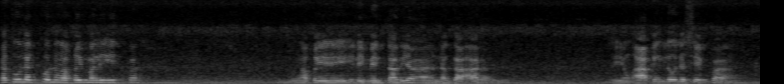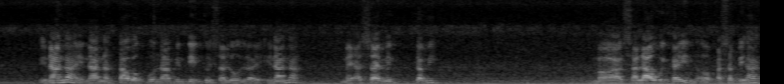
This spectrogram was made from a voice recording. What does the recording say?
Katulad po nung ako'y maliit pa, nung ako'y elementarya, nag-aaral, yung aking lola Sepa, inana, inana tawag po namin dito sa lola. Eh. Inana, may assignment kami. Mga salawi kain o kasabihan.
